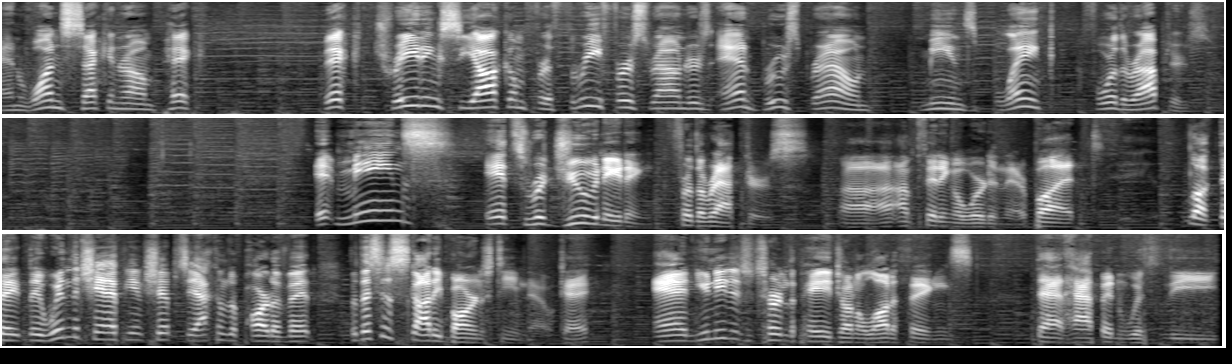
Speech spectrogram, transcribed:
and one second round pick. Bik trading Siakam for three first rounders and Bruce Brown means blank for the Raptors. It means it's rejuvenating for the Raptors. Uh, I'm fitting a word in there, but look, they, they win the championship. Siakam's a part of it, but this is Scottie Barnes' team now, okay? And you needed to turn the page on a lot of things that happened with the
